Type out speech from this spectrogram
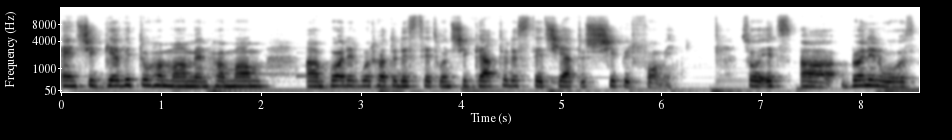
and she gave it to her mom and her mom uh, brought it with her to the States. When she got to the States, she had to ship it for me so it's uh, burning rose.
